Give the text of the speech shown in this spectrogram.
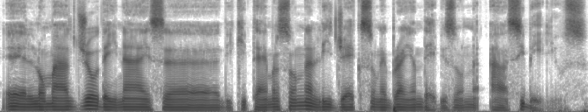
eh, l'omaggio dei Nice eh, di Keith Emerson, Lee Jackson e Brian Davison a Sibelius.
